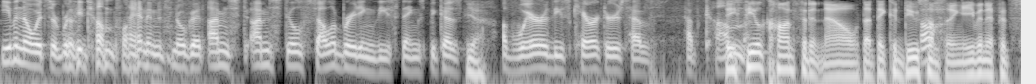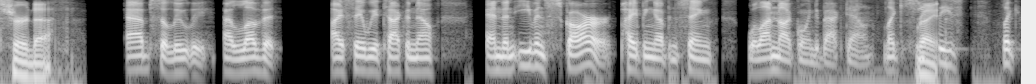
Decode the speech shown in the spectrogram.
even though it's a really dumb plan and it's no good i'm st- i'm still celebrating these things because Yeah. of where these characters have have come They feel confident now that they could do something, even if it's sure death. Absolutely. I love it. I say we attack them now. And then even Scar piping up and saying, Well, I'm not going to back down. Like he's Right. these like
